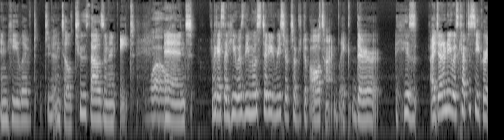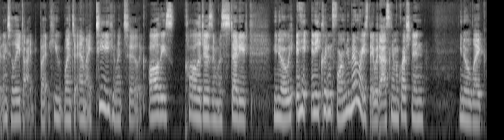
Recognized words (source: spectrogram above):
And he lived to, until 2008. Whoa. And like I said, he was the most studied research subject of all time. Like there, his identity was kept a secret until he died. But he went to MIT. He went to like all these colleges and was studied. You know, and he, and he couldn't form new memories. They would ask him a question, you know, like,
